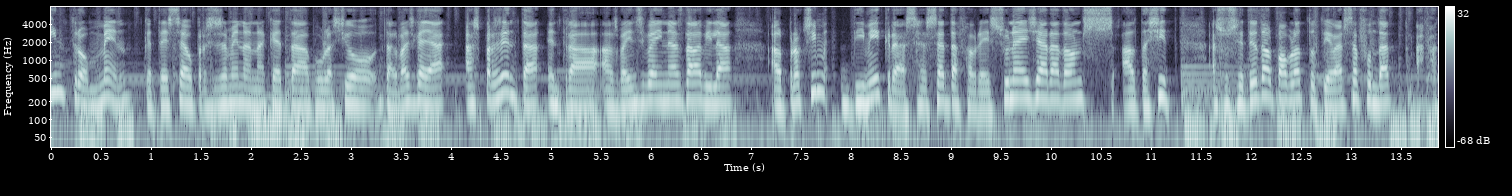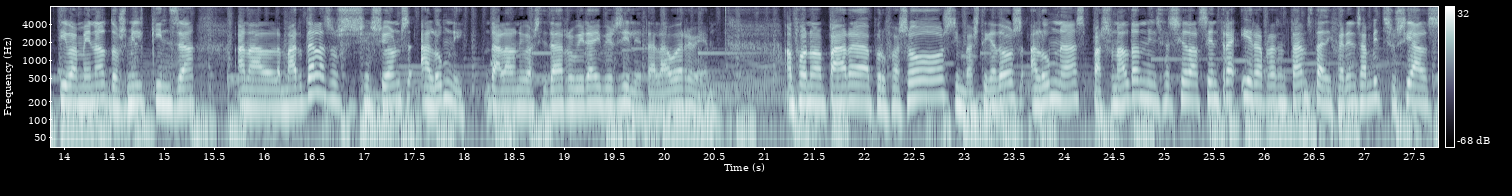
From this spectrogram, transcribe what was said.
Introment, que té seu precisament en aquesta població del Baix Gaià, es presenta entre els veïns i veïnes de la vila el pròxim dimecres, 7 de febrer. S'uneix ara, doncs, al teixit associatiu del poble, tot i haver-se fundat efectivament el 2015 en el marc de les associacions alumni de la Universitat Rovira i Virgili, de la URB. En formen part eh, professors, investigadors, alumnes, personal d'administració del centre i representants de diferents àmbits socials.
